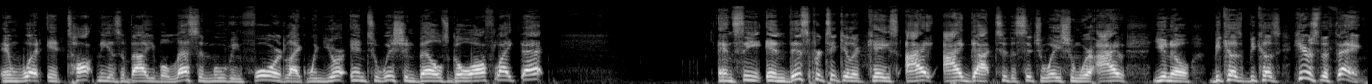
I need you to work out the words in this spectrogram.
And what it taught me is a valuable lesson moving forward. Like when your intuition bells go off like that. And see, in this particular case, I, I got to the situation where I, you know, because, because here's the thing.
